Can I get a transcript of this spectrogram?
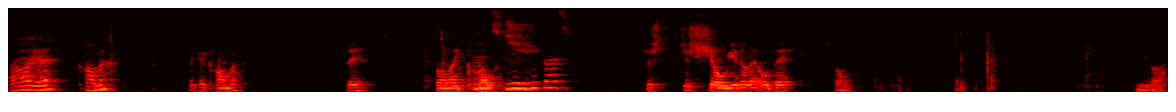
Oh yeah, it's a comic. Like a comic. See? So like quotes. That's really good. just just show you a little bit. So you got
